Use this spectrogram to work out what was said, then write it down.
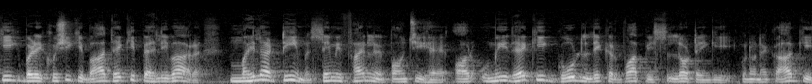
कि बड़ी खुशी की बात है कि पहली बार महिला टीम सेमीफाइनल में पहुँची है और उम्मीद है कि गोल्ड लेकर वापस लौटेंगी। उन्होंने कहा कि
